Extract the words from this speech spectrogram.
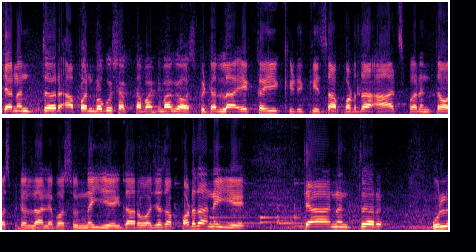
त्यानंतर आपण बघू शकता पाठीमागे हॉस्पिटलला एकही खिडकीचा पडदा आजपर्यंत हॉस्पिटल झाल्यापासून नाही आहे दरवाजाचा पडदा नाही आहे त्यानंतर उल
